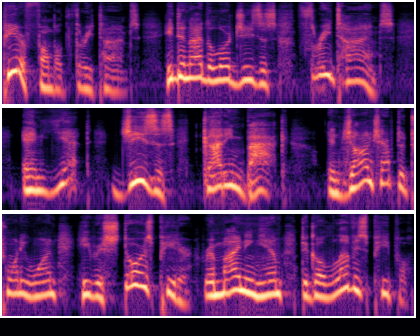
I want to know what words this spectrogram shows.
Peter fumbled three times. He denied the Lord Jesus three times. And yet, Jesus got him back. In John chapter 21, he restores Peter, reminding him to go love his people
